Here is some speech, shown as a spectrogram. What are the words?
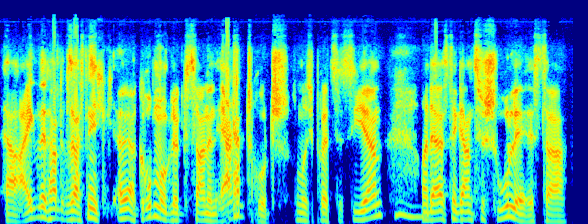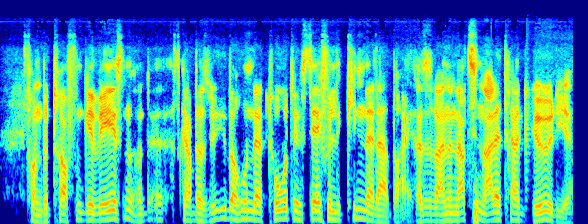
ereignet hat. Das heißt nicht äh, Grubenunglück, das war ein Erdrutsch, das muss ich präzisieren. Mhm. Und da ist eine ganze Schule ist davon betroffen gewesen und äh, es gab also über 100 Tote, sehr viele Kinder dabei. Also es war eine nationale Tragödie.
